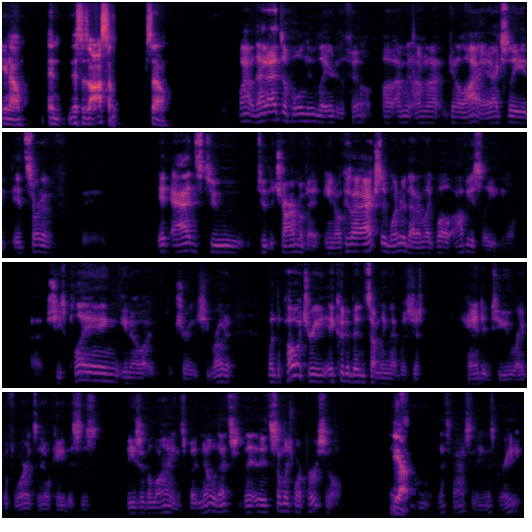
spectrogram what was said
you know, and this is awesome. So Wow, that adds a whole new layer to the film. Uh, I'm I'm not gonna lie. It actually it, it sort of it adds to to the charm of it, you know. Because I actually wondered that. I'm like, well, obviously, you know, uh, she's playing. You know, I'm sure that she wrote it, but the poetry it could have been something that was just handed to you right before it said, okay, this is these are the lines. But no, that's it's so much more personal. That's, yeah, that's fascinating. That's great.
